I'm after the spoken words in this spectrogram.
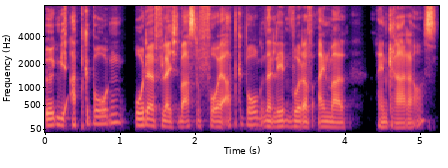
irgendwie abgebogen oder vielleicht warst du vorher abgebogen und dein Leben wurde auf einmal ein geradeaus?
